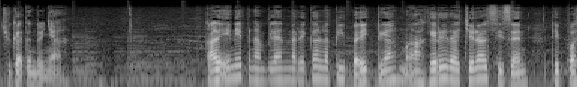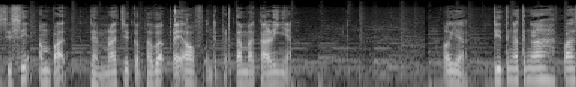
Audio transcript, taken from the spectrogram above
juga tentunya. Kali ini penampilan mereka lebih baik dengan mengakhiri regional season di posisi 4 dan melaju ke babak playoff untuk pertama kalinya. Oh ya, di tengah-tengah pas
